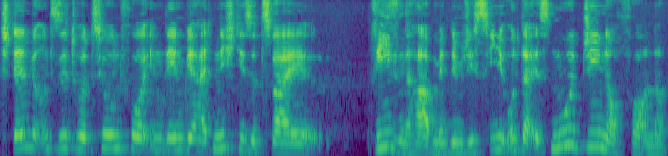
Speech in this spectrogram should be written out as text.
stellen wir uns Situationen vor, in denen wir halt nicht diese zwei Riesen haben in dem GC und da ist nur G noch vorne.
